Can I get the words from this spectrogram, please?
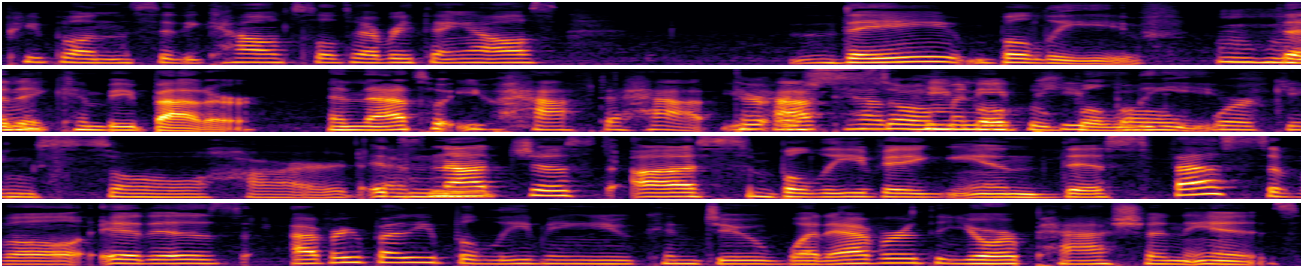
people in the city council to everything else, they believe mm-hmm. that it can be better. And that's what you have to have. You there have are to have so people many who people believe. working so hard. It's not just us believing in this festival. It is everybody believing you can do whatever the, your passion is.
